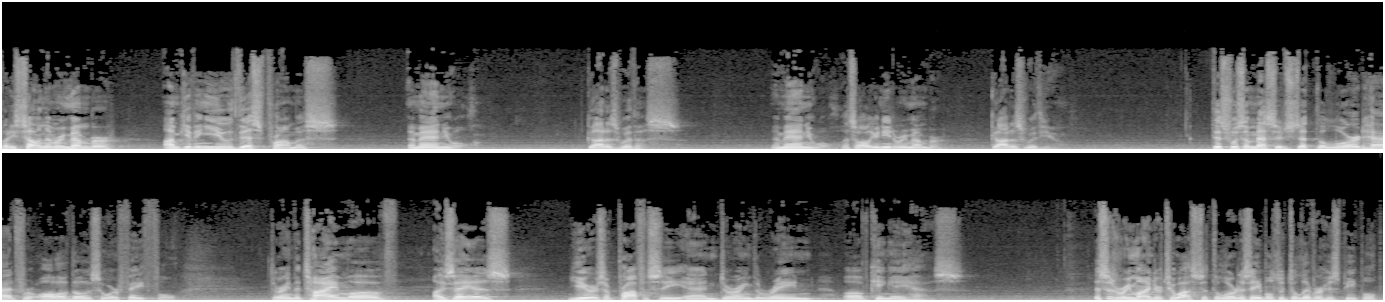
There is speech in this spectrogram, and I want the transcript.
but he's telling them, remember, I'm giving you this promise, Emmanuel. God is with us. Emmanuel. That's all you need to remember. God is with you. This was a message that the Lord had for all of those who were faithful during the time of Isaiah's years of prophecy and during the reign of King Ahaz. This is a reminder to us that the Lord is able to deliver his people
